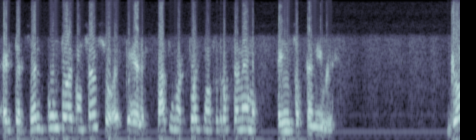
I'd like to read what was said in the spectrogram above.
El tercer punto de consenso es que el estatus actual que nosotros tenemos es insostenible. Yo,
